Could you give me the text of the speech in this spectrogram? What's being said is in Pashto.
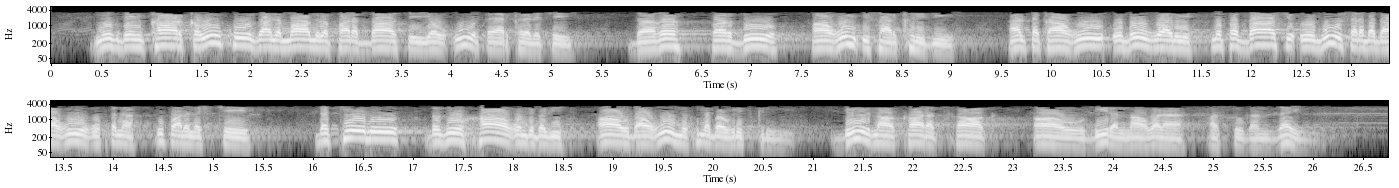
موږ د انکار کوونکو ظالمانو لپاره داسې یو اور تیار کړی دی چې دغه پر دو هغوی ایثار کړي دي هلته که هغوی اوبه وغواړي نو په داسې اوبو سره به د هغوی غوښتنه وپالله شي چې د تیلو د زوخا غوندې به وي او د هغوی مخونه به ورید کړي ډیر ناکاره څښاک او ډیره ناوړه استوګنځی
